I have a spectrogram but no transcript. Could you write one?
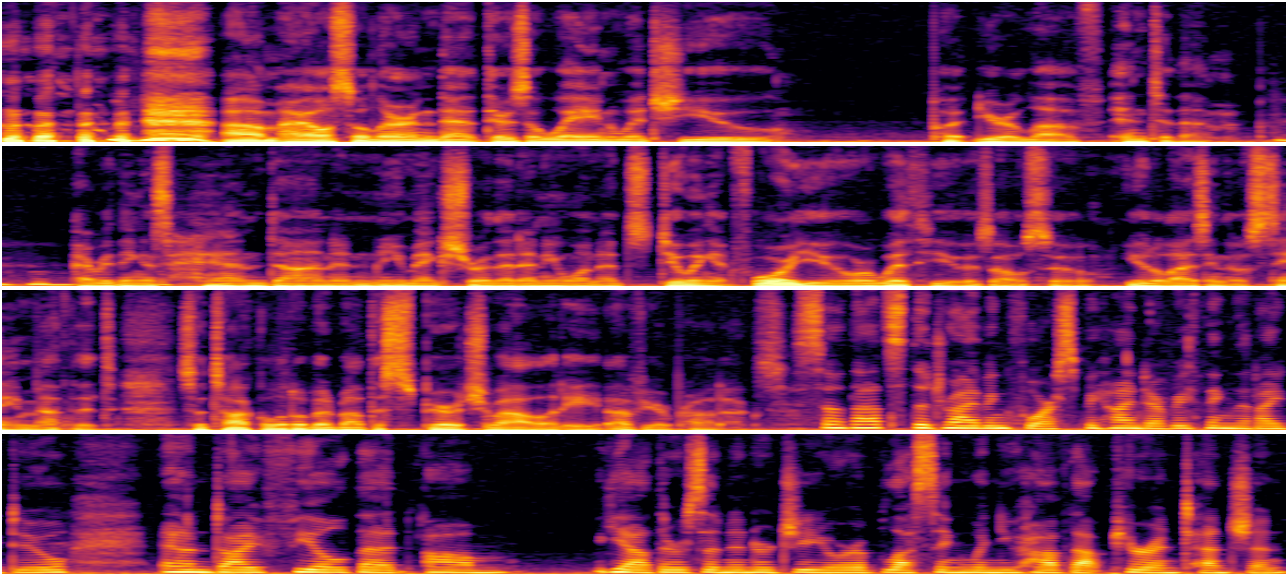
um, I also learned that there's a way in which you put your love into them. Everything is hand done, and you make sure that anyone that's doing it for you or with you is also utilizing those same methods. So, talk a little bit about the spirituality of your products. So that's the driving force behind everything that I do. And I feel that, um, yeah, there's an energy or a blessing when you have that pure intention.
